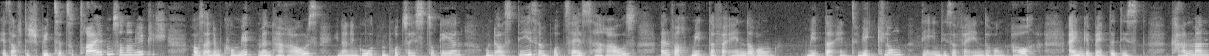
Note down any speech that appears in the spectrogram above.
es auf die Spitze zu treiben, sondern wirklich aus einem Commitment heraus in einen guten Prozess zu gehen und aus diesem Prozess heraus einfach mit der Veränderung, mit der Entwicklung, die in dieser Veränderung auch eingebettet ist, kann man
